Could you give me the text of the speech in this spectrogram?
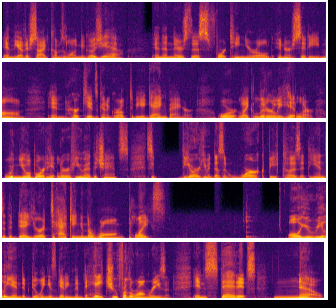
And the other side comes along and goes, yeah. And then there's this 14 year old inner city mom, and her kid's going to grow up to be a gangbanger or like literally Hitler. Wouldn't you abort Hitler if you had the chance? See, the argument doesn't work because at the end of the day, you're attacking in the wrong place. All you really end up doing is getting them to hate you for the wrong reason. Instead, it's no,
